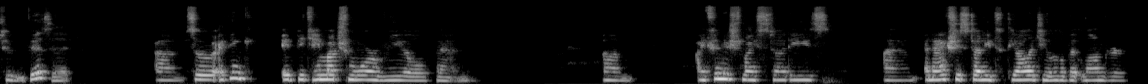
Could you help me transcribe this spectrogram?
to visit. Um, so I think it became much more real then. Um, I finished my studies um, and I actually studied theology a little bit longer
